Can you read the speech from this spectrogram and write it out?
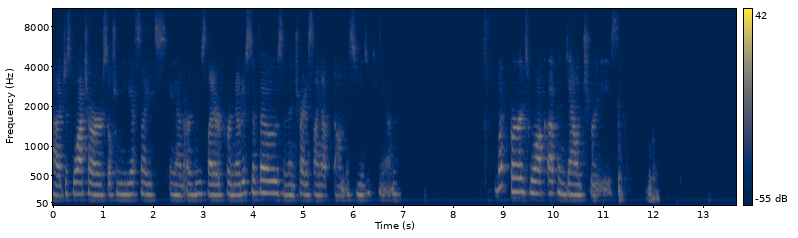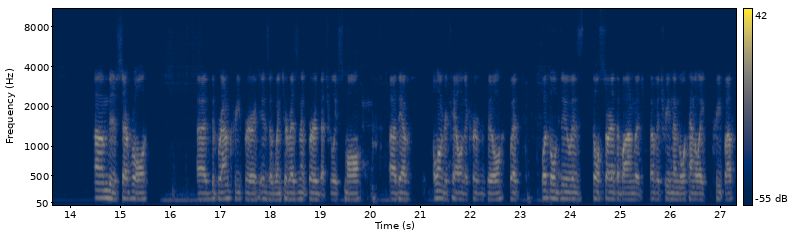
uh, just watch our social media sites and our newsletter for notice of those, and then try to sign up um, as soon as you can. What birds walk up and down trees? Um, there's several. Uh, the brown creeper is a winter resident bird that's really small. Uh, they have a longer tail and a curved bill, but what they'll do is they'll start at the bottom of, of a tree and then they'll kind of like creep up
